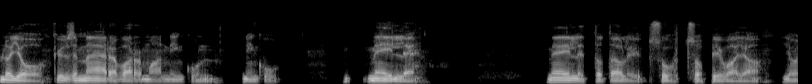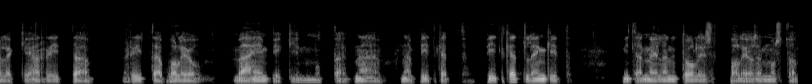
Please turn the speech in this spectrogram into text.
no joo, kyllä se määrä varmaan niin kuin, niin kuin meille, meille tota oli suht sopiva ja joillekin riittää, riittää paljon vähempikin, mutta että nämä, nämä pitkät, pitkät lenkit, mitä meillä nyt olisi paljon semmoista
